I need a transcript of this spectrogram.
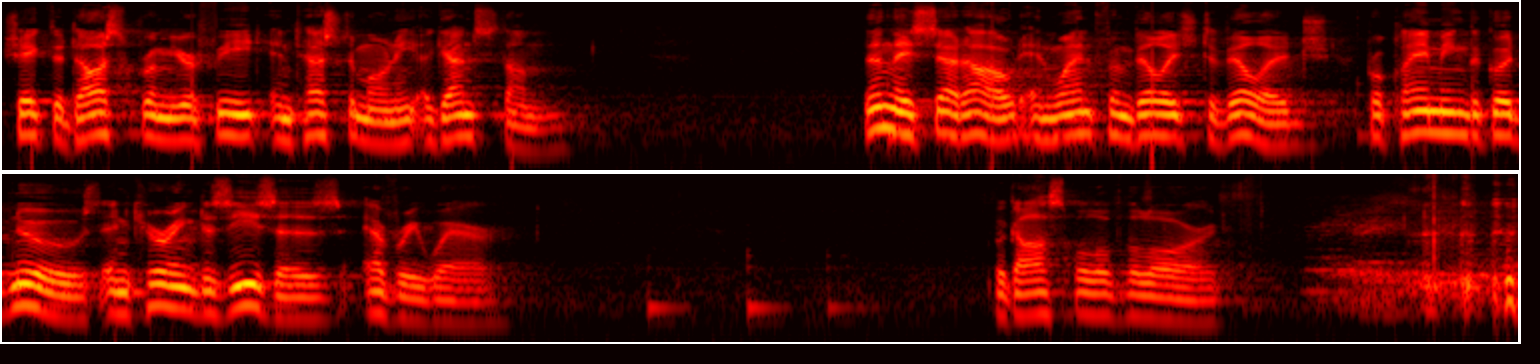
shake the dust from your feet in testimony against them. Then they set out and went from village to village proclaiming the good news and curing diseases everywhere. The Gospel of the Lord.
